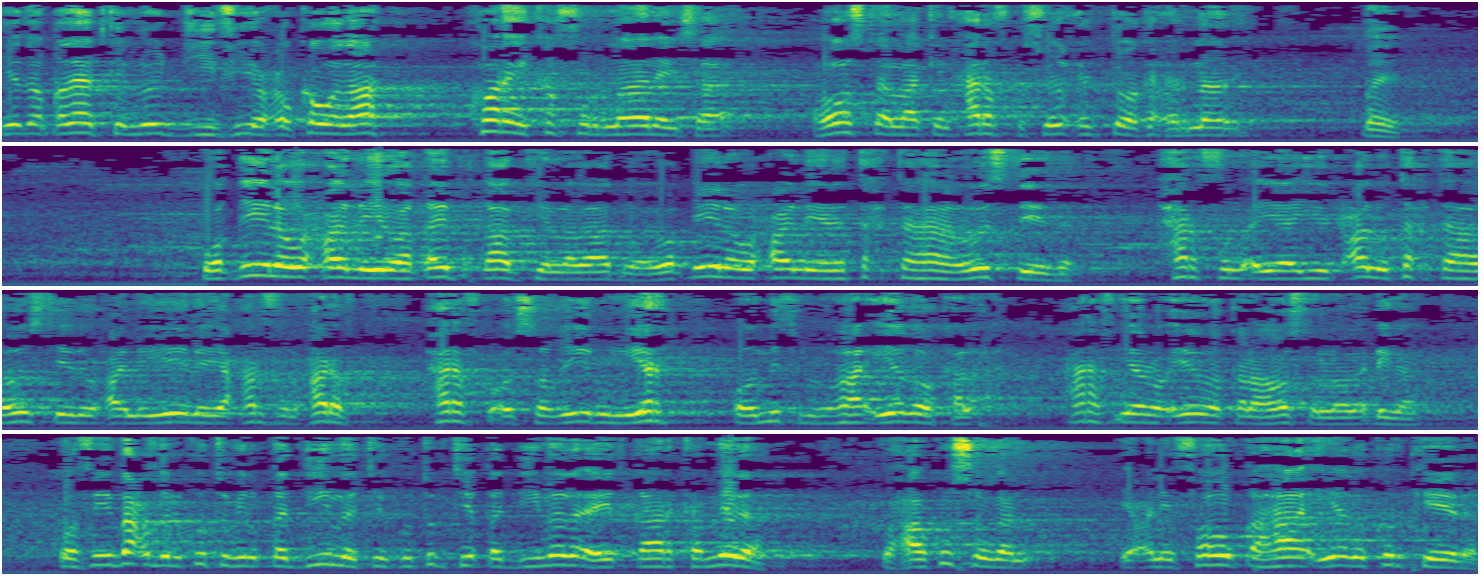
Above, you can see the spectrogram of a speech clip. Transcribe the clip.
Iyadoo qadaadka loo jiifiyey wuxuu ka wadaa koray ka furnaanaysaa hoosta laakiin xarafka soo xigto waa ka xirnaanay. Ayb. Waqiila waxaa la yidhi waa qayb qaabkii labaad waay waqiila waxaa la yidhi taxtahaa hoosteeda xarfun ayaa yujcalu taxtahaa hoosteeda waxaa la yeelayaa xarfun xaraf xarafka oo sagiirun yar oo miluhaa iyadoo kale ah. Xaraf yaroo iyadoo kale hoosta looga dhigaa wa fii bacdi alkutubi alqadiimati kutubtii qadiimada ahayd qaar ka mida waxaa ku sugan yacnii fowqahaa iyada korkeeda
